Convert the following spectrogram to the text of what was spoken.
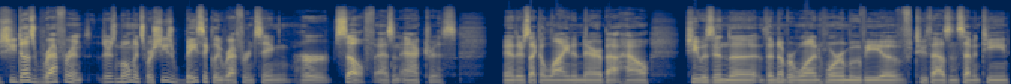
she does reference. There's moments where she's basically referencing herself as an actress, and there's like a line in there about how she was in the the number one horror movie of 2017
